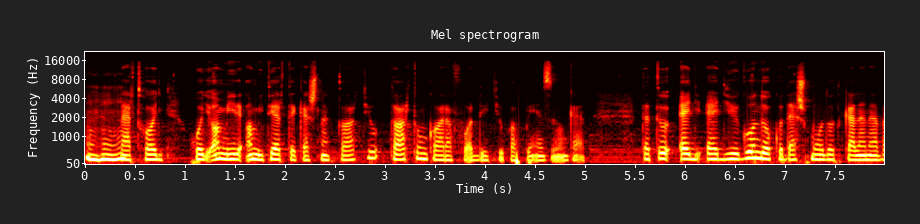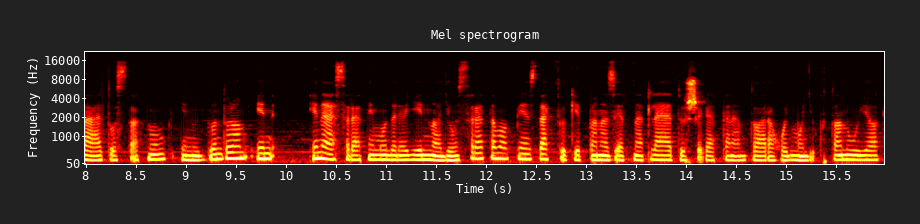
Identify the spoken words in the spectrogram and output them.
Uh-huh. Mert hogy, hogy ami, amit értékesnek tartjuk, tartunk, arra fordítjuk a pénzünket. Tehát egy, egy gondolkodásmódot kellene változtatnunk, én úgy gondolom. Én én el szeretném mondani, hogy én nagyon szeretem a pénzt, legfőképpen azért, mert lehetőséget teremt arra, hogy mondjuk tanuljak,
